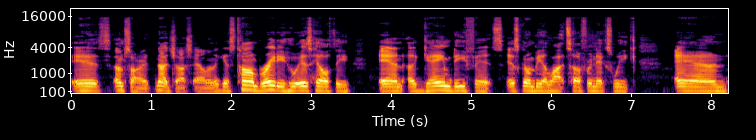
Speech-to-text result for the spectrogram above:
is I'm sorry, not Josh Allen, against Tom Brady, who is healthy, and a game defense, it's going to be a lot tougher next week. And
